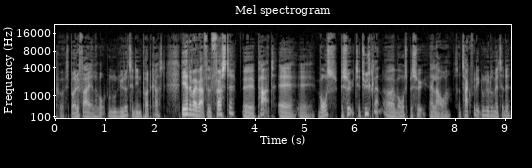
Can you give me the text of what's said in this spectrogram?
på Spotify, eller hvor du nu lytter til din podcast. Det her det var i hvert fald første øh, part af øh, vores besøg til Tyskland, og vores besøg af Laura. Så tak fordi du lyttede med til det.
